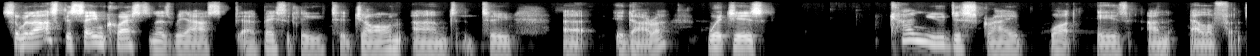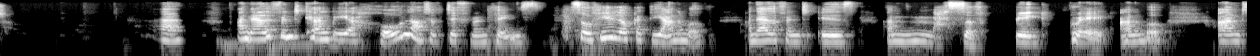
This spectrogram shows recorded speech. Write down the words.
So we'll ask the same question as we asked uh, basically to John and to uh, Idara, which is can you describe what is an elephant? Uh, an elephant can be a whole lot of different things. So if you look at the animal, an elephant is a massive, big, grey animal. And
